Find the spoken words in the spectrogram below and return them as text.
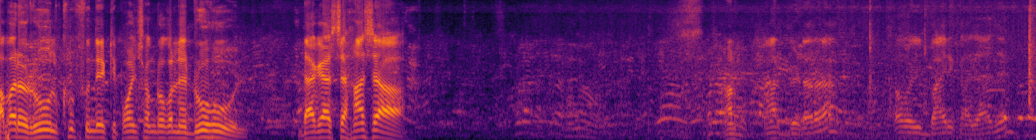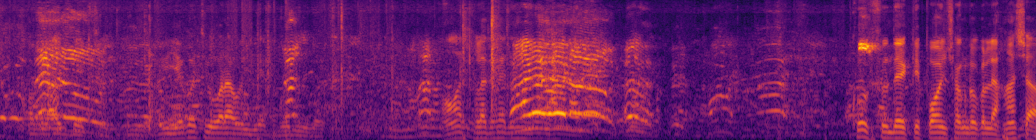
আবারও রুল, খুব সুন্দর একটি পয়েন্ট সংগ্রহ করলেন রুহুল। ডাকে আসছে হাসা। আর বেটারা, ওই বাইরে কাজে আছে আমি ইয়ে করছি, ওরা ওই ইয়ে বদলি করছে। আমার খেলা দেখা খুব সুন্দর একটি পয়েন্ট সংগ্রহ করলে হাসা।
